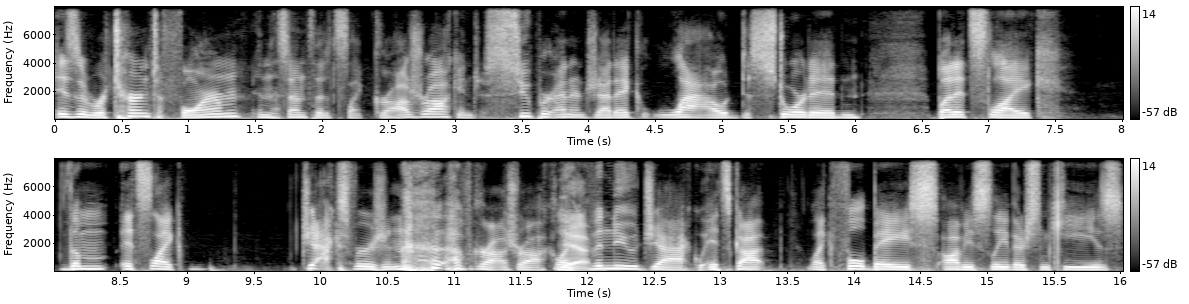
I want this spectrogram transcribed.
is a return to form in the sense that it's like garage rock and just super energetic, loud, distorted, but it's like the it's like Jack's version of garage rock, like Yeah. the new Jack. It's got like full bass, obviously there's some keys.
